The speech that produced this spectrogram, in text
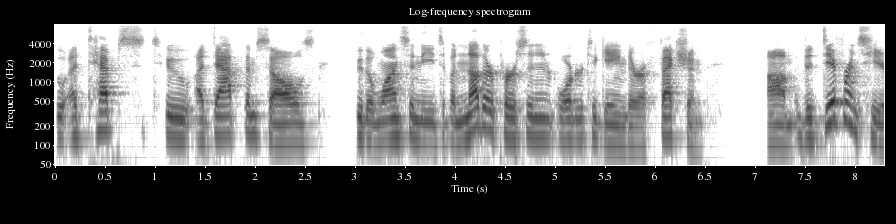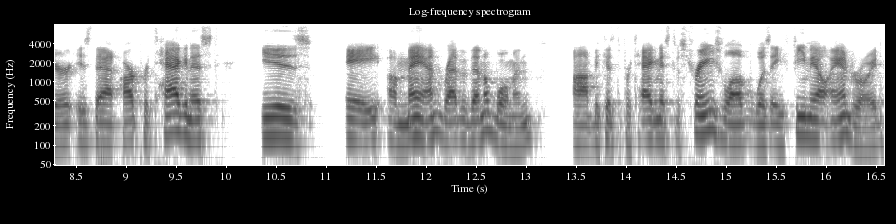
who attempts to adapt themselves to the wants and needs of another person in order to gain their affection. Um, the difference here is that our protagonist is a a man rather than a woman, uh, because the protagonist of Strange Love was a female android,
